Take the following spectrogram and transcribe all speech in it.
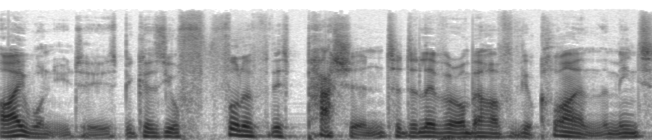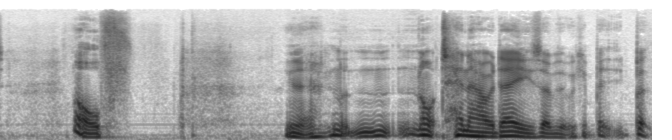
I want you to, it's because you're full of this passion to deliver on behalf of your client. That means, f- you know, not, not ten hour days over the weekend, but but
